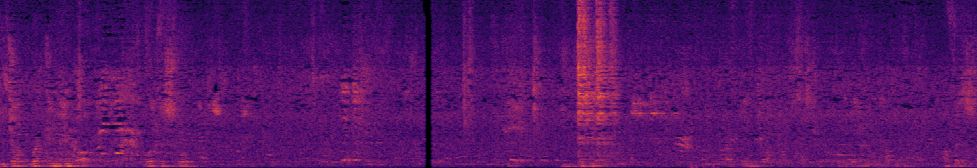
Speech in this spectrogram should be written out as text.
you just work in Bengal? Go to school. Okay. Office.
